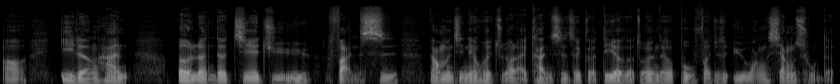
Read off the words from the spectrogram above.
啊艺人和。恶人的结局与反思。那我们今天会主要来看是这个第二个中间这个部分，就是与王相处的。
